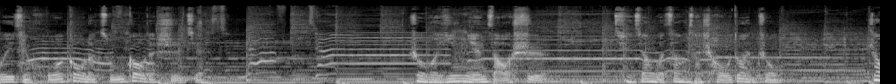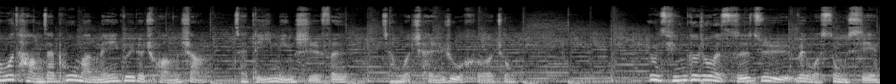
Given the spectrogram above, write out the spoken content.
我已经活够了足够的时间。若我英年早逝，请将我葬在绸缎中，让我躺在铺满玫瑰的床上，在黎明时分将我沉入河中，用情歌中的词句为我送行。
